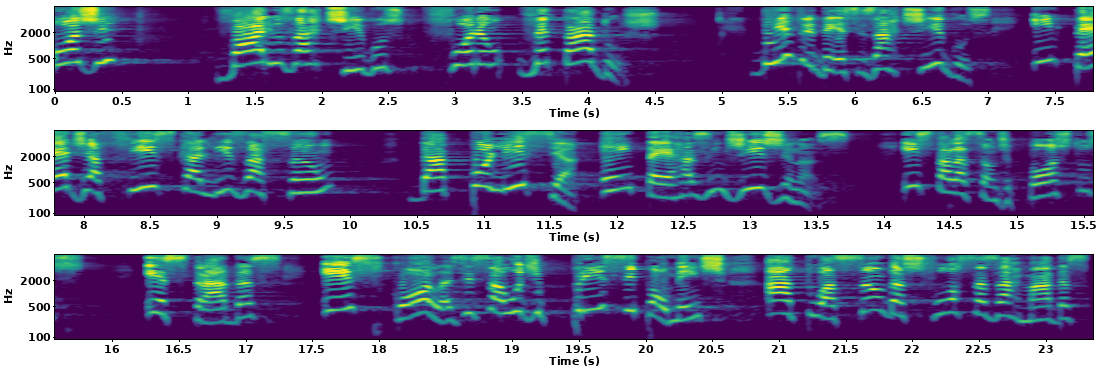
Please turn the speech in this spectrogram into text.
Hoje, vários artigos foram vetados. Dentre desses artigos, impede a fiscalização da polícia em terras indígenas, instalação de postos, estradas, escolas e saúde, principalmente a atuação das Forças Armadas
